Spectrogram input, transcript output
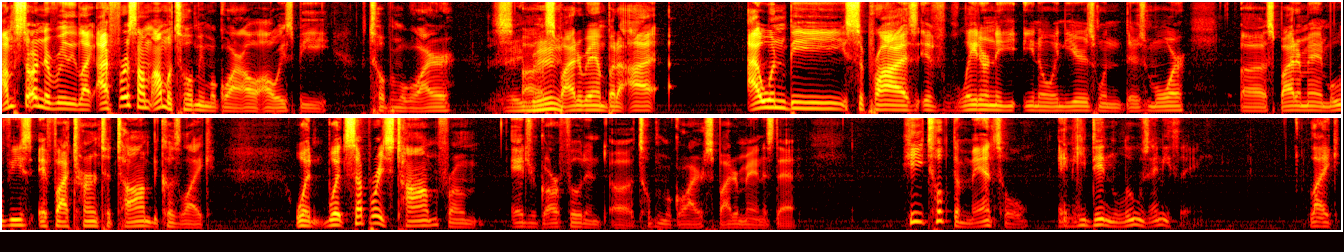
I'm starting to really like. At first, I'm I'm a Tobey Maguire. I'll always be Tobey Maguire, uh, Spider Man. But I I wouldn't be surprised if later in the you know in years when there's more uh, Spider-Man movies, if I turn to Tom because like what what separates Tom from Andrew Garfield and uh, Tobey Maguire Spider-Man is that he took the mantle and he didn't lose anything. Like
